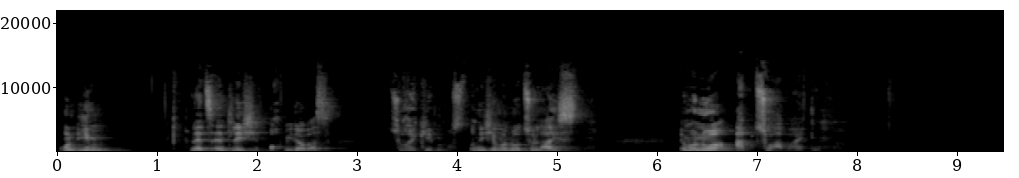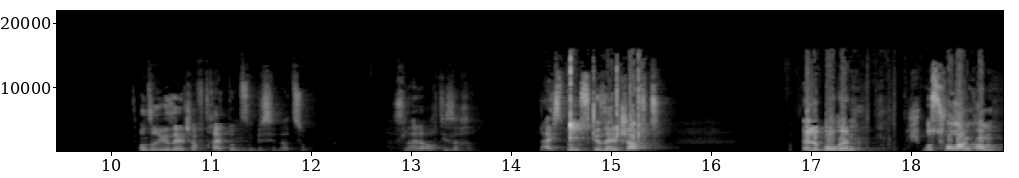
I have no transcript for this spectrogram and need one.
und ihm letztendlich auch wieder was zurückgeben musst und nicht immer nur zu leisten, immer nur abzuarbeiten. Unsere Gesellschaft treibt uns ein bisschen dazu. Das ist leider auch die Sache. Leistungsgesellschaft. Ellenbogen, ich muss vorankommen.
